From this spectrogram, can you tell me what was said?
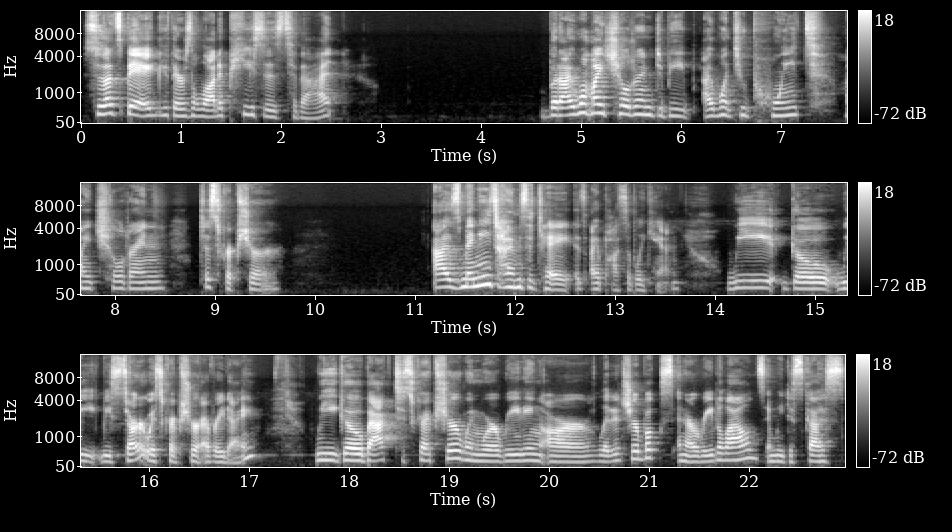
So that's big. There's a lot of pieces to that. But I want my children to be, I want to point my children to scripture as many times a day as I possibly can. We go, we we start with scripture every day. We go back to scripture when we're reading our literature books and our read alouds, and we discuss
